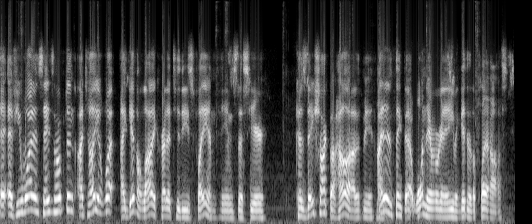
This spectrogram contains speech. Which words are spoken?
If you want to say something, I tell you what, I give a lot of credit to these play-in teams this year because they shocked the hell out of me. I didn't think that one day we were going to even get to the playoffs,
